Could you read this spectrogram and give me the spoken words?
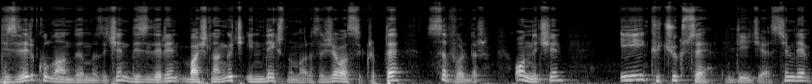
Dizileri kullandığımız için dizilerin başlangıç indeks numarası JavaScript'te sıfırdır. Onun için i küçükse diyeceğiz. Şimdi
